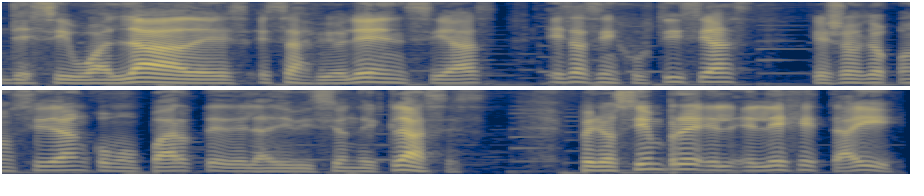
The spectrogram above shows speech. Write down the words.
desigualdades, esas violencias, esas injusticias que ellos lo consideran como parte de la división de clases. Pero siempre el, eje está ahí.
